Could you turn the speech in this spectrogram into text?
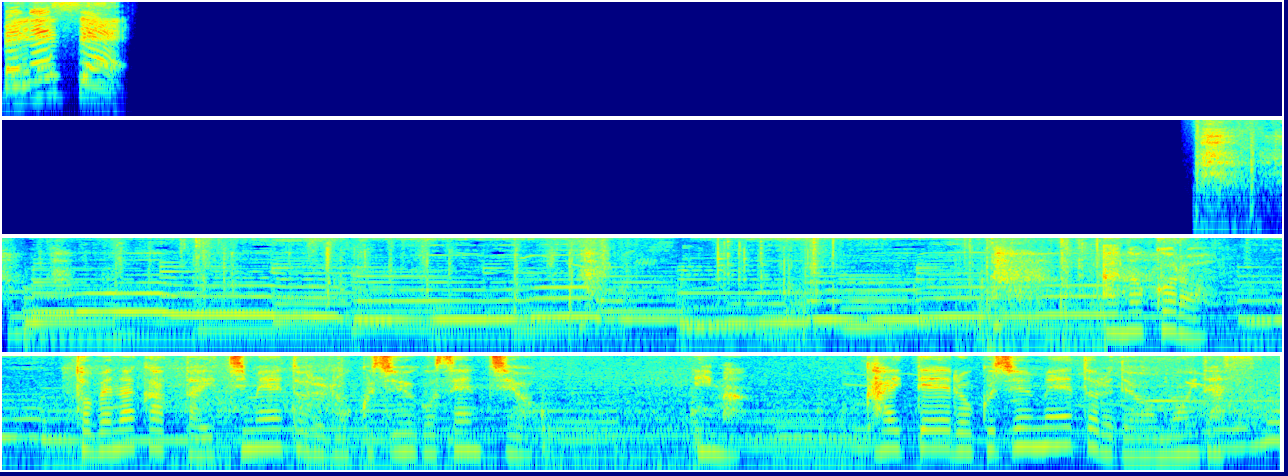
ベネッセあの頃飛べなかった1メートル65センチを今海底60メートルで思い出す。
